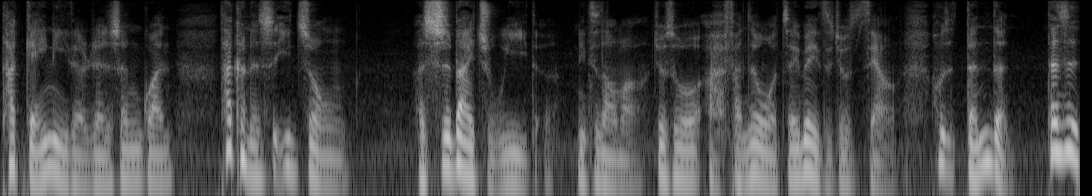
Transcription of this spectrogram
他给你的人生观，他可能是一种很失败主义的，你知道吗？就说啊，反正我这辈子就是这样，或者等等。但是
